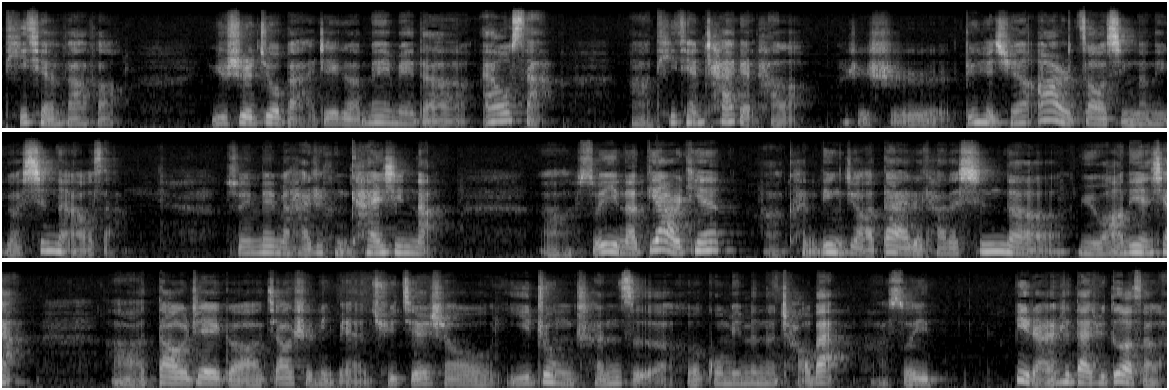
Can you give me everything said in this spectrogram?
提前发放，于是就把这个妹妹的 Elsa 啊提前拆给她了。这是《冰雪奇缘二》造型的那个新的 Elsa，所以妹妹还是很开心的啊。所以呢，第二天啊，肯定就要带着她的新的女王殿下啊，到这个教室里面去接受一众臣子和国民们的朝拜啊，所以必然是带去嘚瑟了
